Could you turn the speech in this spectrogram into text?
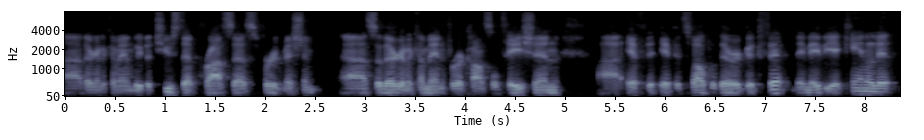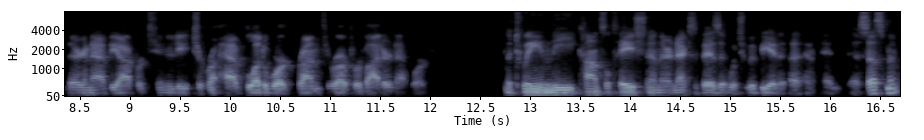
uh, they're going to come in. We have a two step process for admission. Uh, so they're going to come in for a consultation. Uh, if, if it's felt that they're a good fit, they may be a candidate, they're going to have the opportunity to have blood work run through our provider network between the consultation and their next visit, which would be an, assessment.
